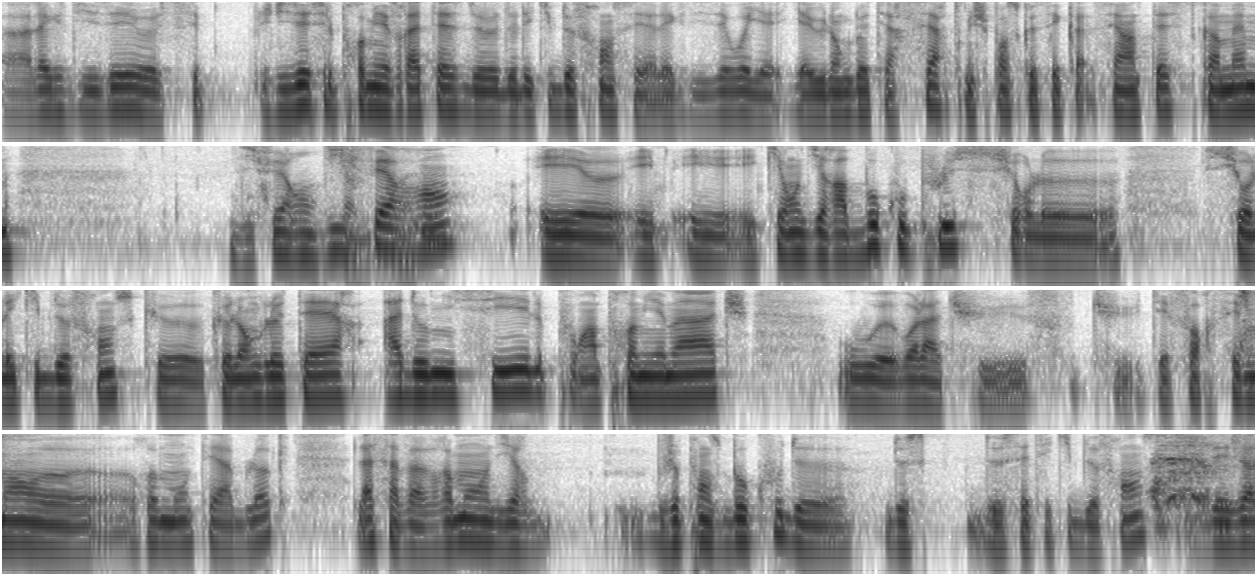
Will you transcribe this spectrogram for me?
Alex disait, euh, je disais, c'est le premier vrai test de, de l'équipe de France. Et Alex disait, oui, il y a- il y, a eu l'Angleterre, certes, mais je pense que c'est un test quand même Différent. différent et, euh, et, et- et qui en dira beaucoup plus sur le sur l'équipe de France que, que l'Angleterre à domicile pour un premier match où euh, voilà tu tu t'es forcément euh, remonté à bloc là ça va vraiment en dire je pense beaucoup de, de, ce- de cette équipe de France déjà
